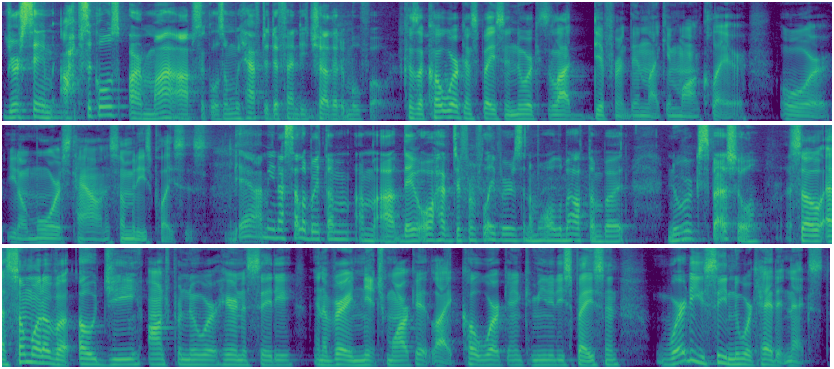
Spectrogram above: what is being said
your same obstacles are my obstacles, and we have to defend each other to move forward. Because a co-working space in Newark is a lot different than like in Montclair or you know Morristown and some of these places. Yeah, I mean I celebrate them. I'm, uh, they all have different flavors, and I'm all about them. But Newark's special. So, as somewhat of an OG entrepreneur here in the city, in a very niche market like co-working, community spacing, where do you see Newark headed next?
